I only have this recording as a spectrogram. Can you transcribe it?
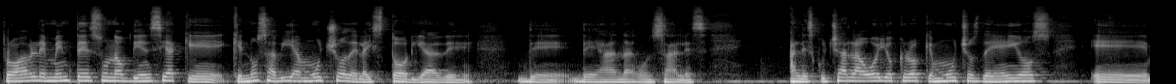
probablemente es una audiencia que, no sabía mucho de la historia de, de, Ana González. Al escucharla hoy yo creo que muchos de ellos eh,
